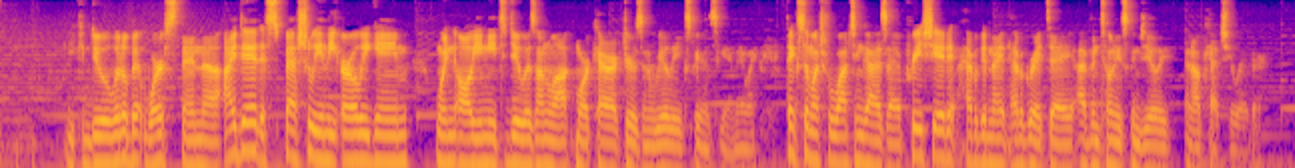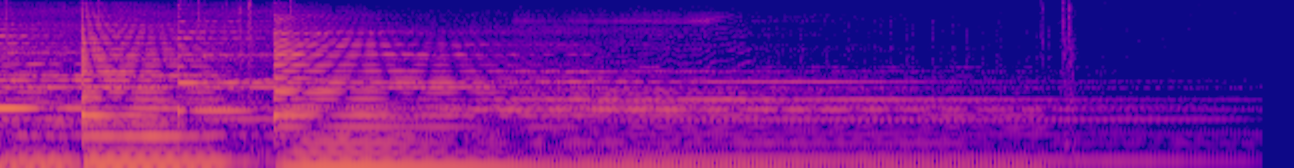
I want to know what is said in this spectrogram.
You can do a little bit worse than uh, I did, especially in the early game when all you need to do is unlock more characters and really experience the game. Anyway, thanks so much for watching, guys. I appreciate it. Have a good night. Have a great day. I've been Tony Scungili, and I'll catch you later.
